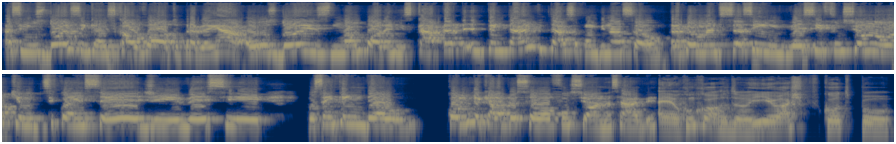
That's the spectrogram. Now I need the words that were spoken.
assim: os dois têm que arriscar o voto para ganhar, ou os dois não podem arriscar, para tentar evitar essa combinação. Para pelo menos assim, ver se funcionou aquilo de se conhecer, de ver se você entendeu como que aquela pessoa funciona, sabe? É, eu concordo. E eu acho que ficou, tipo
